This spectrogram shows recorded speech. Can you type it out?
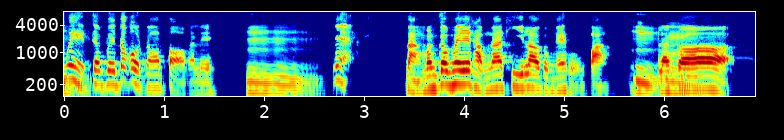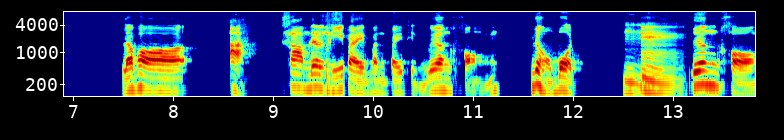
ไม่เห็นจำเป็นต้องอดนอนต่อกันเลย อืม เนี่ย หนังมันก็ไม่ได้ทำหน้าที่เล่าตรงนี้ให้ผมฟังอืมแล้วก็ แล้วพอ อะข้ามเรื่องนี้ไปมันไปถึงเรื่องของเรื่องของบทอืมอืมเรื่องของ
